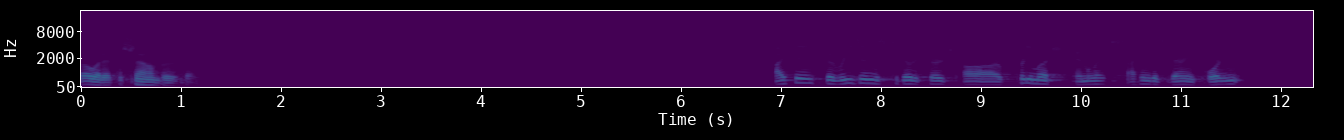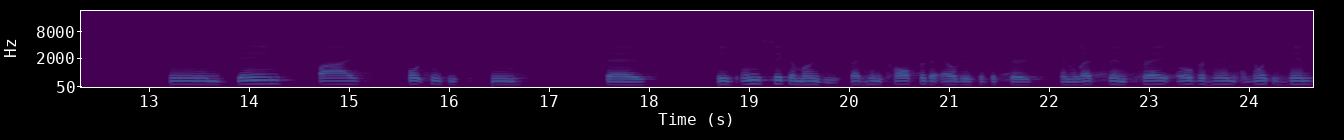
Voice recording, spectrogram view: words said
Throw it at the sound booth. I think the reasons to go to church are pretty much endless. I think it's very important. In James 5 14 through 16 says, Is any sick among you? Let him call for the elders of the church and let them pray over him, anointing him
